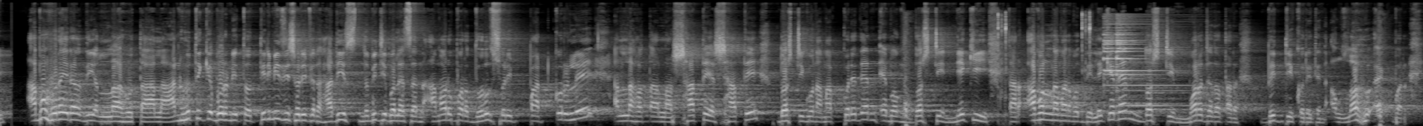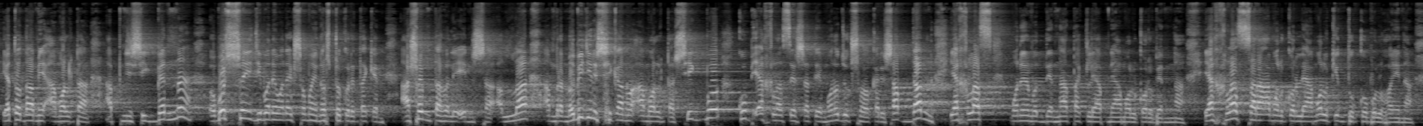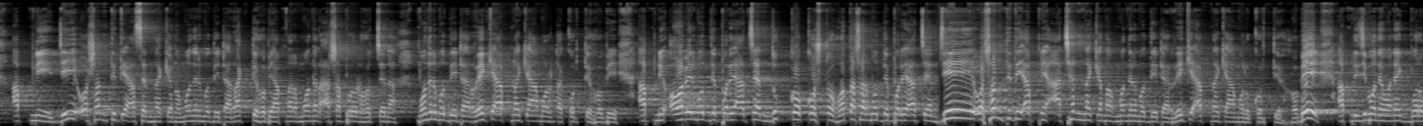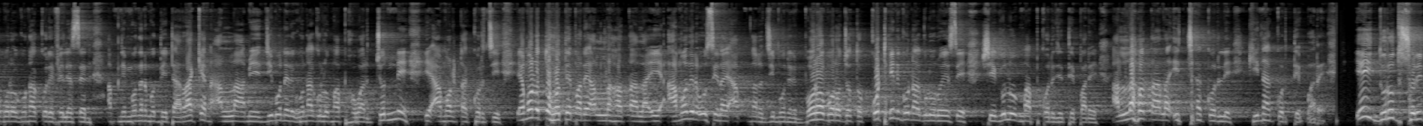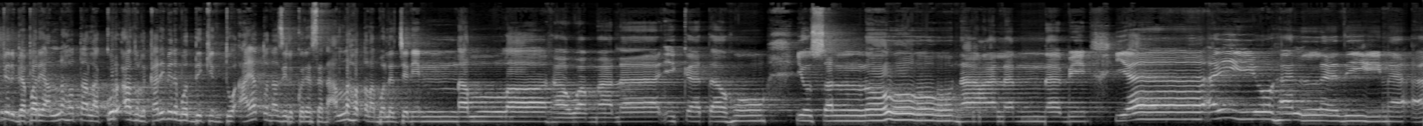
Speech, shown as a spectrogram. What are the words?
আবু হুরাইরা আল্লাহ তাআলা আনহু থেকে বর্ণিত তিরমিজি শরীফের হাদিস নবীজি বলেছেন, আমার উপর দরুদ শরীফ পাঠ করলে আল্লাহ তাআলা সাথে সাথে দশটি গুণা মাফ করে দেন এবং দশটি নেকি তার আমল নামার মধ্যে লিখে দেন, দশটি মর্যাদা তার বৃদ্ধি করে দেন। আল্লাহ একবার এত দামি আমলটা আপনি শিখবেন না, অবশ্যই জীবনে অনেক সময় নষ্ট করে থাকেন। আসুন তাহলে ইনশা আল্লাহ আমরা নবীজির শেখানো আমলটা শিখব, খুব এখলাসের সাথে মনোযোগ সহকারে, সাবধান। এখলাস মনের মধ্যে না থাকলে আপনি আমল করবেন না। এখলাস ছাড়া আমল করলে আমল কিন্তু কবুল হয় না। আপনি যেই অশান্তিতে আছেন না কেন, মনের মধ্যে এটা রাখতে হবে, আপনার মনের আশা পূরণ হচ্ছে না। মনের মধ্যে এটা রেখে আপনাকে আমলটা করতে হবে। আপনি অভাবের মধ্যে পড়ে আছেন, দুঃখ, কষ্ট, হতাশার মধ্যে পড়ে আছেন, যে অশান্তিতে আপনি আছেন না কেন, মনের মধ্যে এটা রেখে আপনাকে আমল করতে হবে। আপনি জীবনে অনেক বড় বড় গুণা করে ফেলেছেন। আপনি মনের মধ্যে এটা রাখেন, আল্লাহ আমি জীবনের গুণাগুলো মাপ হওয়ার জন্যে এই আমলটা করছি। এমনও তো হতে পারে আল্লাহ তালা এই আমলের ওসিলায় আপনার জীবনের বড় বড় যত কঠিন গুণাগুলো রয়েছে সেগুলো মাফ করে যেতে পারে। আল্লাহ তালা ইচ্ছা করলে কিনা করতে পারে। এই দুরুদ শরীফের ব্যাপারে আল্লাহ তালা কোরআনুল কারিমের মধ্যে কিন্তু আয়াত নাজিল করেছেন। আল্লাহ তালা বলেছেন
